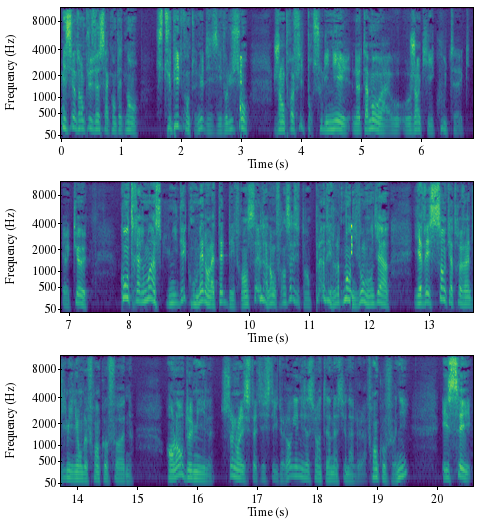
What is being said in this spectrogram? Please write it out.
mais c'est en plus de ça complètement stupide compte tenu des évolutions. J'en profite pour souligner, notamment aux gens qui écoutent, euh, que contrairement à ce qu'une idée qu'on met dans la tête des Français, la langue française est en plein développement au niveau mondial. Il y avait 190 millions de francophones en l'an 2000, selon les statistiques de l'Organisation internationale de la francophonie, et ces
